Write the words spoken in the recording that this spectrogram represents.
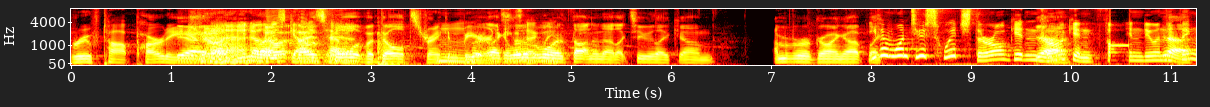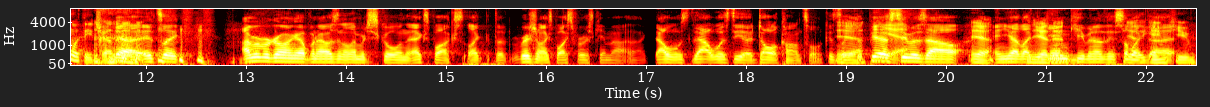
rooftop party. Yeah. you know, Yeah, you know that, those was- that guys was have full it. of adults drinking Mm. beer. Like a little Exactly. bit more thought into that, like too, like um, I remember growing up, like Even one two switch, they're all getting Yeah. drunk and fucking doing Yeah. the thing with each other. yeah, it's like I remember growing up when I was in elementary school and the Xbox, like the original Xbox first came out. Like that was that was the adult console because like Yeah. the PS2 Yeah. was out, Yeah. and you had like Yeah, the the- GameCube and other stuff yeah, like that. GameCube.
